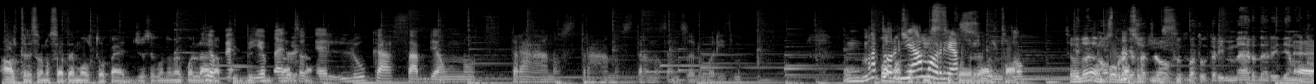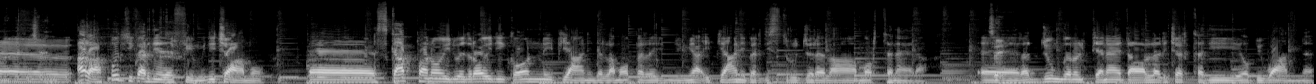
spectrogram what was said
altre sono state molto peggio. Secondo me quella Io, era pe- più io penso che Lucas abbia uno strano, strano, strano senso dell'umorismo. Un Ma torniamo al riassunto. Secondo me è un po' masochistico. battute di merda ridiamo come Eh, allora, punti cardine del film, diciamo. eh, scappano i due droidi con i piani, della per, i, i piani per distruggere la morte nera. Eh, Sì. Raggiungono il pianeta alla ricerca di Obi-Wan.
